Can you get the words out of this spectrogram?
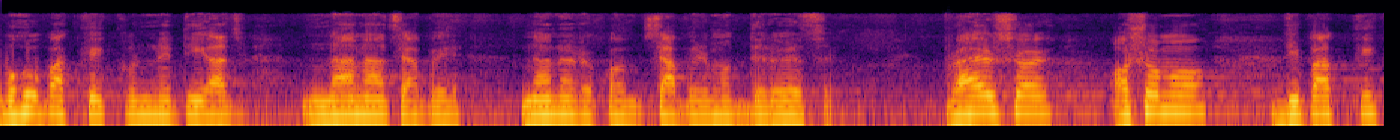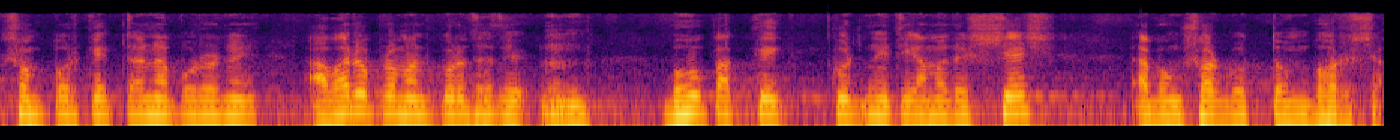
বহুপাক্ষিক কূটনীতি আজ নানা চাপে, নানা রকম চাপের মধ্যে রয়েছে। প্রায়শই অসম দ্বিপাক্ষিক সম্পর্কের টানাপোড়েনে আবারও প্রমাণ করেছে যে বহুপাক্ষিক কূটনীতি আমাদের শেষ এবং সর্বোত্তম ভরসা।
